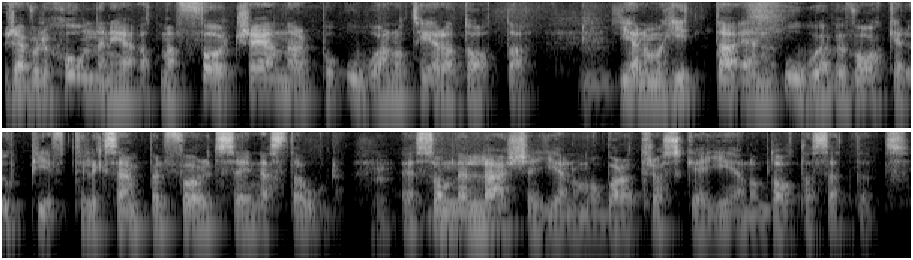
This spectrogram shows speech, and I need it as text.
revolutionen är att man förtränar på oannoterad data Mm. genom att hitta en oövervakad uppgift, till exempel förutsäg nästa ord, Mm. eh, som den lär sig genom att bara tröska igenom datasättet.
